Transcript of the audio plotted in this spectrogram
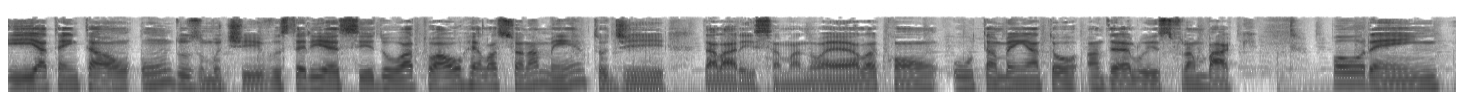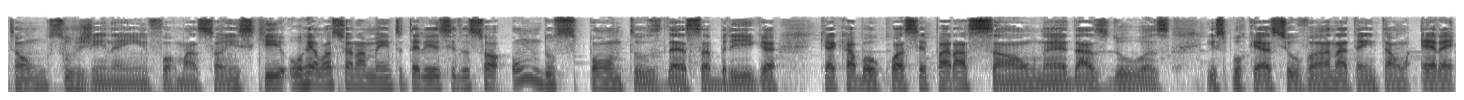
e até então, um dos motivos teria sido o atual relacionamento de da Larissa Manoela com o também ator André Luiz Frambach. Porém, estão surgindo aí informações que o relacionamento teria sido só um dos pontos dessa briga que acabou com a separação, né, das duas. Isso porque a Silvana até então era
